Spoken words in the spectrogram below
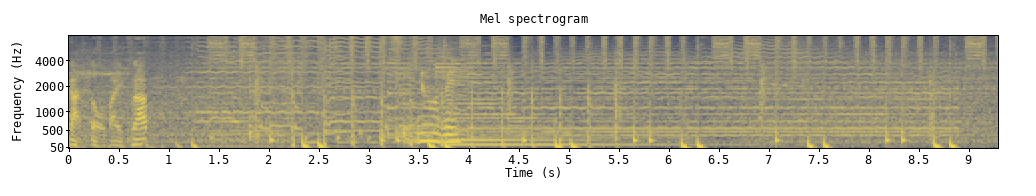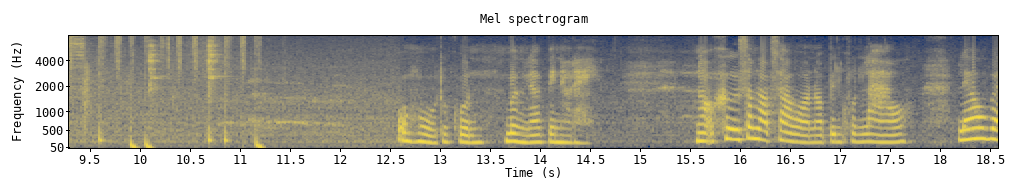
กาสต่อไปครับ สุดยอดเลยโอ้โห ทุกคนเบิ่งแล้วเป็นแนวใดเนาะคือสำหรับสาวเนาะเป็นคนลาว แล้วแบ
